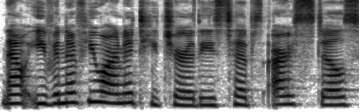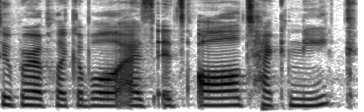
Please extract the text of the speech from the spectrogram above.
Now, even if you aren't a teacher, these tips are still super applicable as it's all technique.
